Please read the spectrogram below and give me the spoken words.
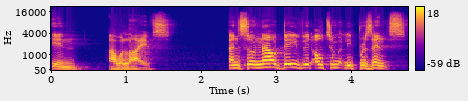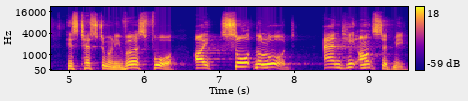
in our lives. And so now David ultimately presents his testimony. Verse 4 I sought the Lord, and he answered me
